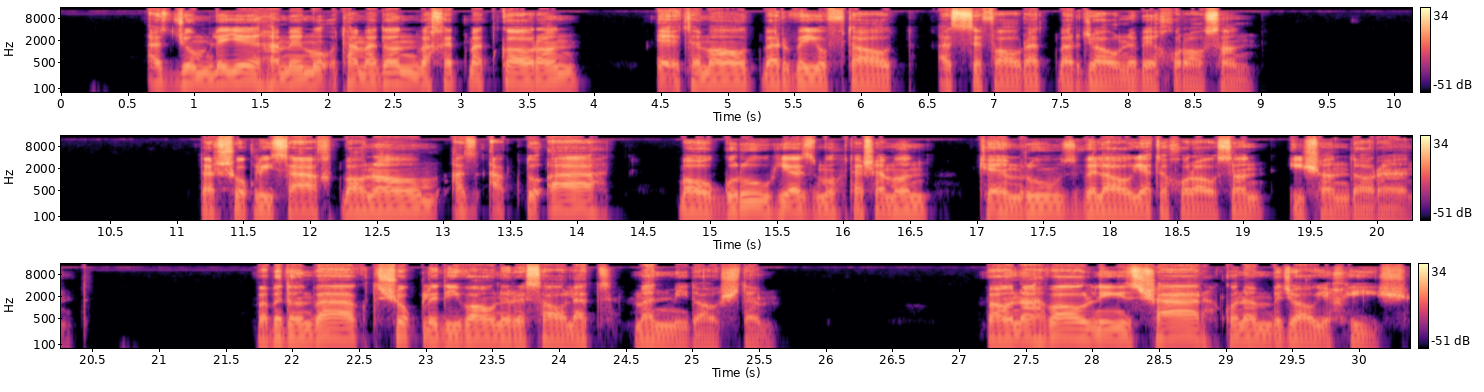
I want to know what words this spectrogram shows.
از جمله همه معتمدان و خدمتکاران اعتماد بر وی افتاد از سفارت بر جانب خراسان. در شغلی سخت با نام از عقد و عهد با گروهی از محتشمان که امروز ولایت خراسان ایشان دارند. و بدان وقت شغل دیوان رسالت من می داشتم. و آن احوال نیز شرح کنم بجای خویش.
